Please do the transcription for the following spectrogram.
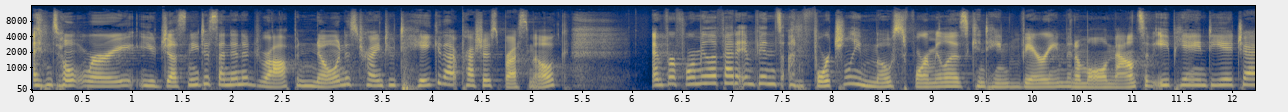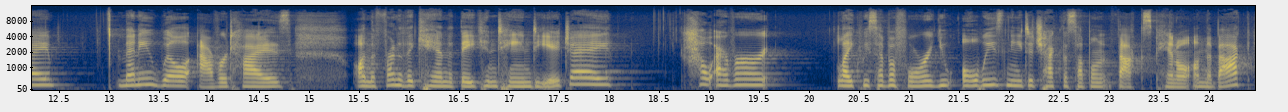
And don't worry, you just need to send in a drop. No one is trying to take that precious breast milk. And for formula fed infants, unfortunately, most formulas contain very minimal amounts of EPA and DHA. Many will advertise on the front of the can that they contain DHA. However, like we said before, you always need to check the supplement facts panel on the back.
